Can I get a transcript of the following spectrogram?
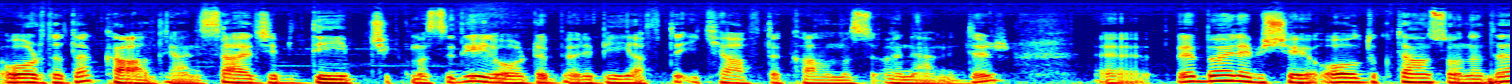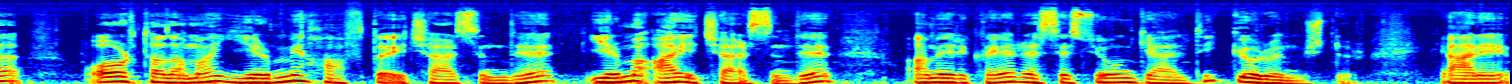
orada da kaldı. Yani sadece bir deyip çıkması değil orada böyle bir hafta iki hafta kalması önemlidir. E, ve böyle bir şey olduktan sonra da ortalama 20 hafta içerisinde 20 ay içerisinde Amerika'ya resesyon geldi görülmüştür. Yani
